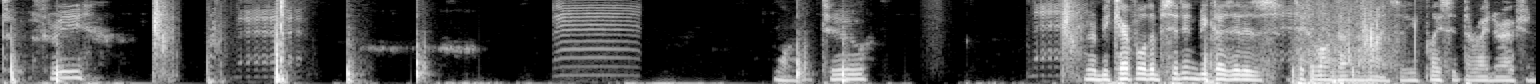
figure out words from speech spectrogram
Two, three. One, two. Going to be careful with obsidian because it is it takes a long time to mine, so you place it the right direction.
